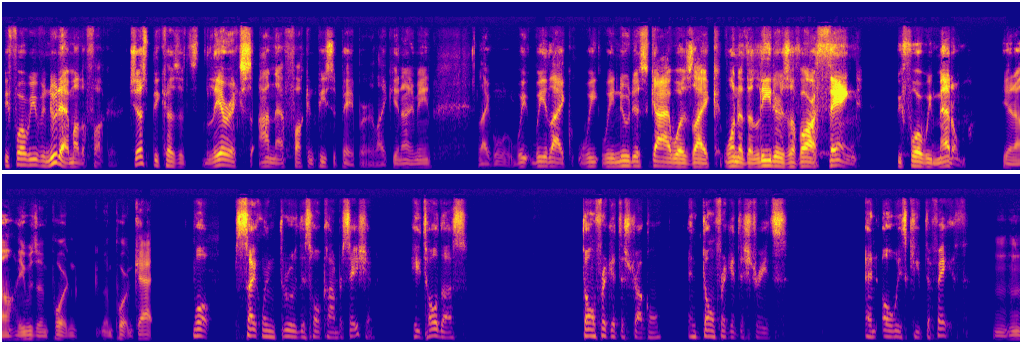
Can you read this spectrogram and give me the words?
before we even knew that motherfucker? Just because it's lyrics on that fucking piece of paper. Like, you know what I mean? Like, we, we like, we, we knew this guy was like one of the leaders of our thing before we met him. You know, he was an important, important cat. Well, cycling through this whole conversation, he told us, don't forget the struggle and don't forget the streets and always keep the faith. hmm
